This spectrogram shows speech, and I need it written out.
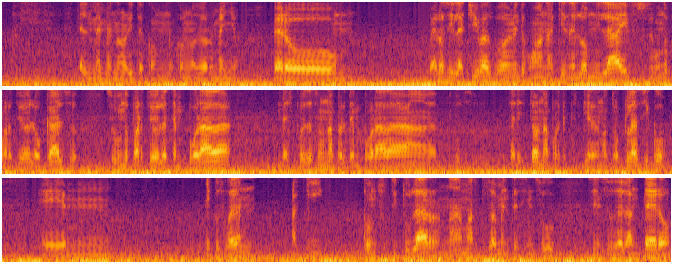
Está el meme ahorita con, lo de Ormeño. Pero, pero sí, las Chivas obviamente juegan aquí en el Omni Life. Su segundo partido de local, su segundo partido de la temporada. Después de hacer una pretemporada pues, taristona porque pues, pierden otro clásico. Em, y pues juegan aquí con su titular, nada más pues sin su, sin su delantero.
